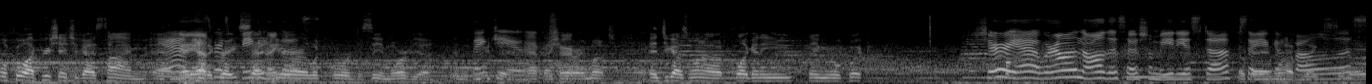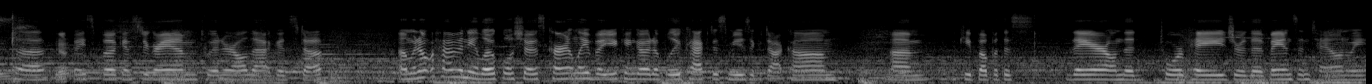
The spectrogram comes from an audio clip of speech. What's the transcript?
Well, cool. I appreciate you guys' time, and Yeah, you had a for great set here. I look forward to seeing more of you in the Thank future. you. Yeah, for Thank sure. you very much. And do you guys want to plug anything real quick? Sure, yeah, we're on all the social media stuff, so you can we'll follow links us those. uh, Yep. Facebook, Instagram, Twitter, all that good stuff. Um, we don't have any local shows currently, but you can go to bluecactusmusic.com. Um, keep up with us there on the tour page or the bands in town. We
